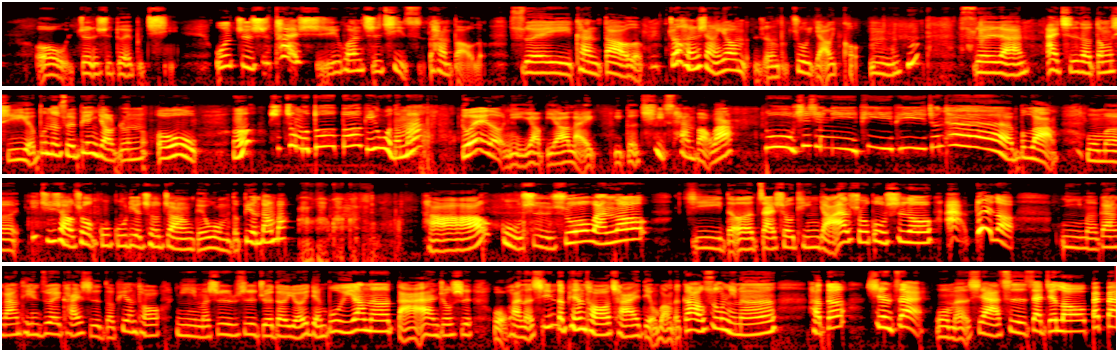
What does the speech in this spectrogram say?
哦，真是对不起。我只是太喜欢吃气死汉堡了，所以看到了就很想要，忍不住咬一口。嗯哼，虽然爱吃的东西也不能随便咬人哦。嗯，是这么多都给我的吗？对了，你要不要来一个 cheese 汉堡啊？哦，谢谢你，屁屁侦探布朗。我们一起享受姑姑列车长给我们的便当吧。好好好好，故事说完喽，记得再收听雅安说故事哦。啊，对了。你们刚刚听最开始的片头，你们是不是觉得有一点不一样呢？答案就是我换了新的片头，差一点忘了告诉你们。好的，现在我们下次再见喽，拜拜。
